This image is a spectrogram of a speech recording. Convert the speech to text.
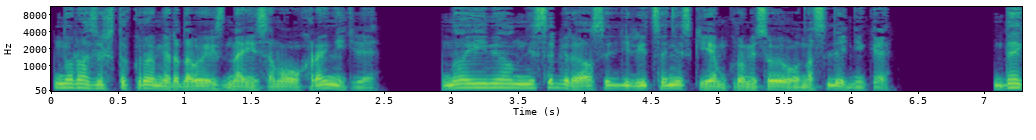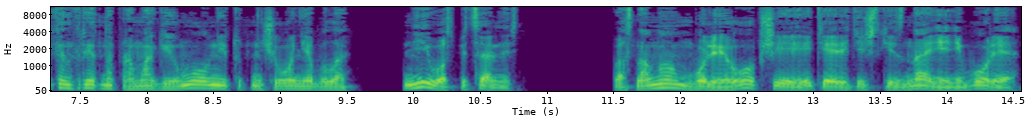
Ну, разве что кроме родовых знаний самого хранителя. Но ими он не собирался делиться ни с кем, кроме своего наследника. Да и конкретно про магию молнии тут ничего не было не его специальность. В основном более общие и теоретические знания, не более.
